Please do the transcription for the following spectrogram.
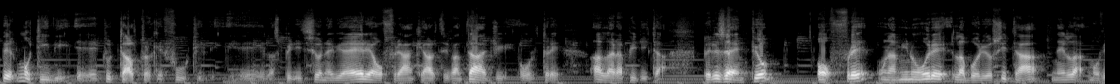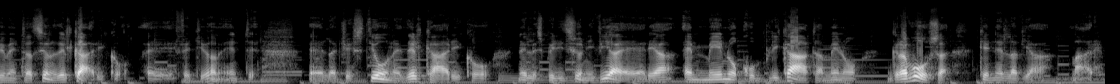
per motivi eh, tutt'altro che futili. E la spedizione via aerea offre anche altri vantaggi oltre alla rapidità. Per esempio, offre una minore laboriosità nella movimentazione del carico e effettivamente eh, la gestione del carico nelle spedizioni via aerea è meno complicata, meno gravosa che nella via mare.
